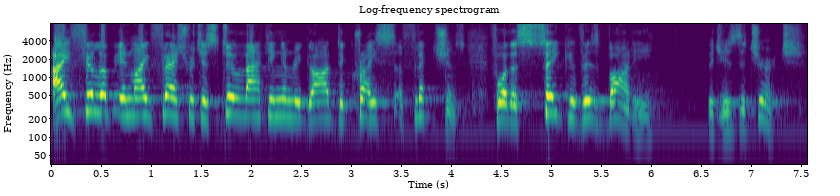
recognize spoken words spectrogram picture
I fill up in my flesh, which is still lacking in regard to Christ's afflictions, for the sake of his body, which is the church.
